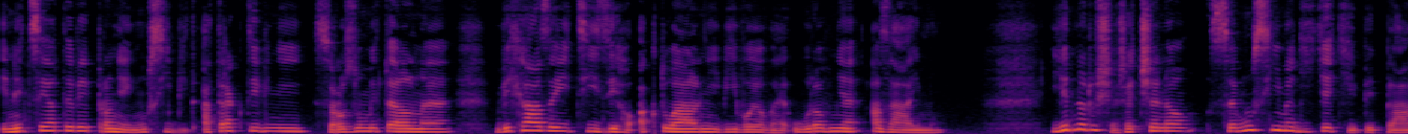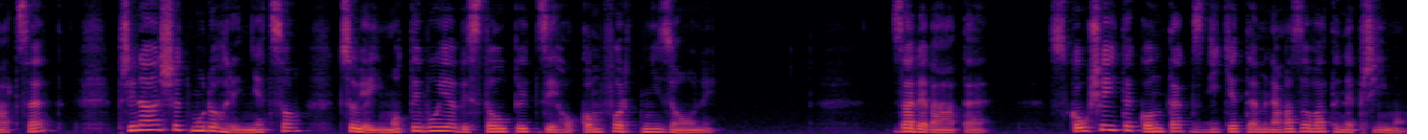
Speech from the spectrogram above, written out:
iniciativy pro něj musí být atraktivní, srozumitelné, vycházející z jeho aktuální vývojové úrovně a zájmu. Jednoduše řečeno, se musíme dítěti vyplácet, přinášet mu do hry něco, co jej motivuje vystoupit z jeho komfortní zóny. Za deváté. Zkoušejte kontakt s dítětem navazovat nepřímo.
